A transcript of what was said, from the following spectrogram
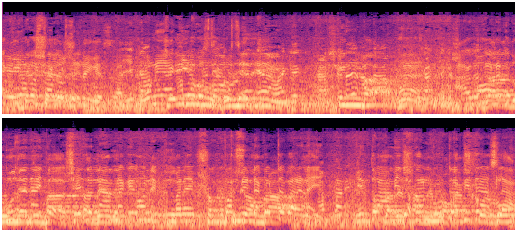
একই অবস্থা করছে উনি একই অবস্থা করছেন। হ্যাঁ আর অনেকে বুঝে নাই তো সেই জন্য আপনাকে অনেক মানে কমপ্লেনটা করতে পারে নাই। কিন্তু আমি যখন সামনে ভোটটা প্রকাশ দিতে আসলাম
